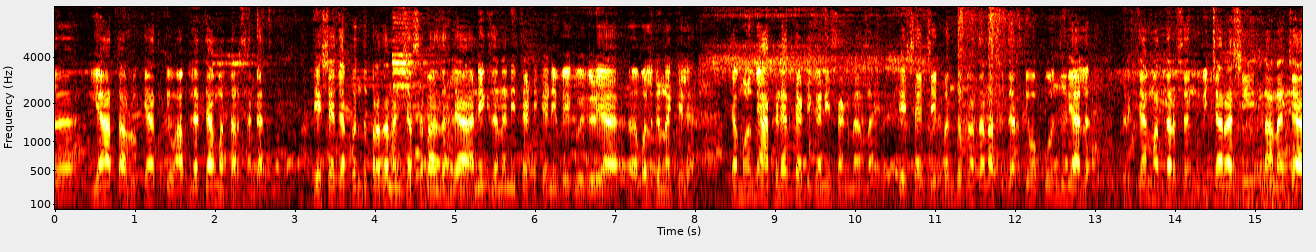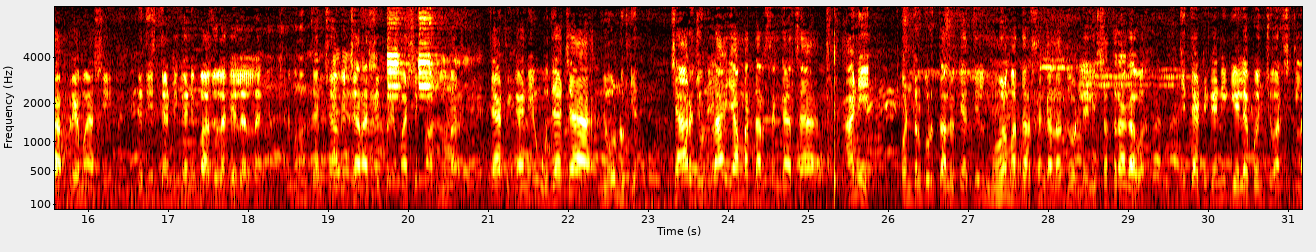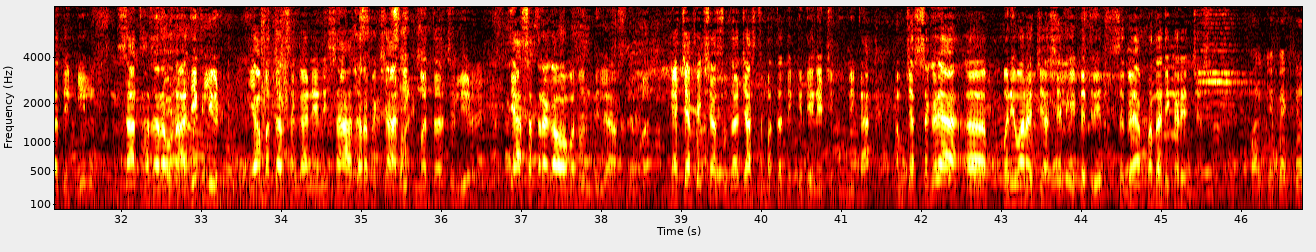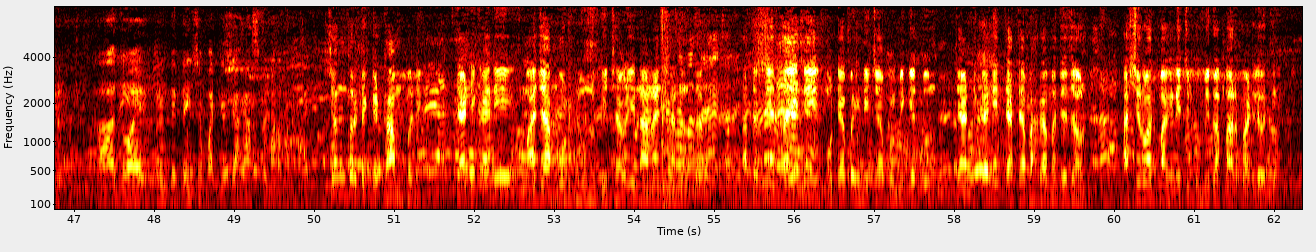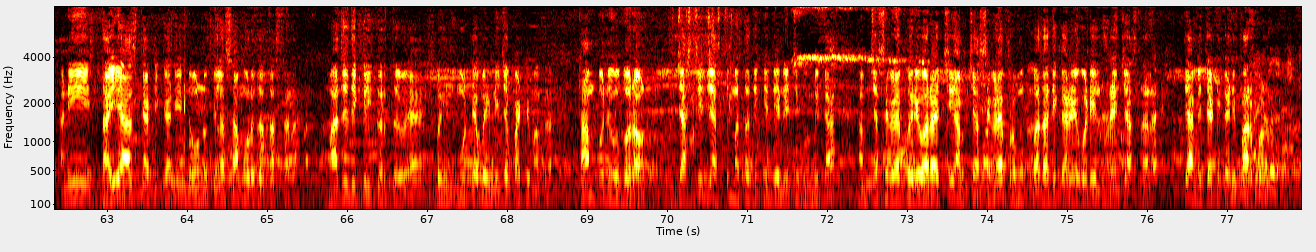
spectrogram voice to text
या तालुक्यात किंवा आपल्या त्या मतदारसंघात देशाच्या पंतप्रधानांच्या सभा झाल्या अनेक जणांनी त्या ठिकाणी वेगवेगळ्या वल्गना केल्या त्यामुळे मी आकड्यात त्या ठिकाणी सांगणार नाही देशाचे पंतप्रधान असू द्यात किंवा कोण जरी आलं तरी त्या मतदारसंघ विचाराशी नानांच्या प्रेमाशी कधीच त्या ठिकाणी बाजूला गेलेला नाही. आणि म्हणून त्यांच्या विचाराशी प्रेमाशी बांधूनच त्या ठिकाणी उद्याच्या निवडणुकीत चार जूनला या मतदारसंघाचा आणि पंढरपूर तालुक्यातील मोहोळ मतदारसंघाला जोडलेली सतरा गावं जी त्या ठिकाणी गेल्या पंचवार्षिकला देखील सात हजाराहून अधिक लीड या मतदारसंघाने आणि सहा हजारापेक्षा अधिक मताचं लीड त्या सतरा गावामधून दिलं असल्यामुळं याच्यापेक्षा सुद्धा जास्त मताधिक्य देण्याची भूमिका आमच्या सगळ्या परिवाराची असेल एकत्रित सगळ्या पदाधिकाऱ्यांची असेल. फॅक्टर हा जो आहे प्रीमते त्यांच्या पाठीशी आहे असं तुम्हाला म्हणायचं शंभर टक्के ठामपणे. त्या ठिकाणी माझ्या पोटनिवडणुकीच्या वेळी नानांच्या नंतर आदरणीय ताईंनी मोठ्या बहिणीच्या भूमिकेतून त्या ठिकाणी त्या त्या भागामध्ये जाऊन आशीर्वाद मागण्याची भूमिका पार पाडली होती. आणि ताई आज त्या ठिकाणी निवडणुकीला सामोरं जात असताना माझे देखील कर्तव्य आहे बहीण मोठ्या बहिणीच्या पाठीमागं ठामपणे उभं राहून जास्तीत जास्त मताधिकी देण्याची भूमिका आमच्या सगळ्या परिवाराची आमच्या सगळ्या प्रमुख पदाधिकारी वडीलधाऱ्यांची असणार आहे ते आम्ही त्या ठिकाणी पार पाडू.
